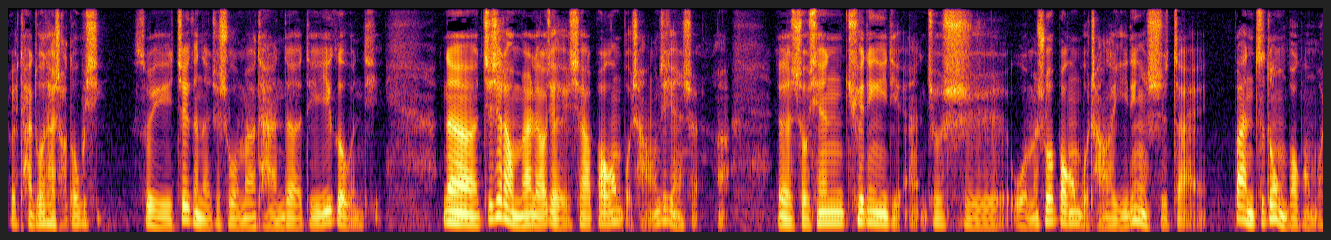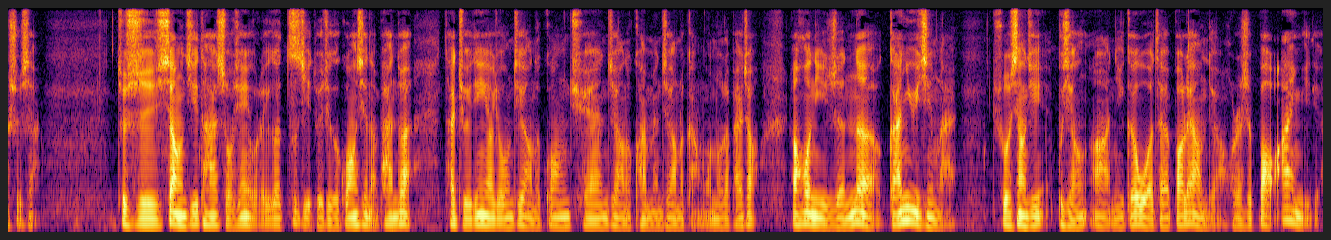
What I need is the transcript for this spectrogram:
所以太多太少都不行。所以这个呢，就是我们要谈的第一个问题。那接下来我们来了解一下曝光补偿这件事儿啊。呃，首先确定一点，就是我们说曝光补偿，它一定是在半自动曝光模式下，就是相机它首先有了一个自己对这个光线的判断，它决定要用这样的光圈、这样的快门、这样的感光度来拍照，然后你人呢干预进来。说相机不行啊，你给我再爆亮点，或者是爆暗一点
